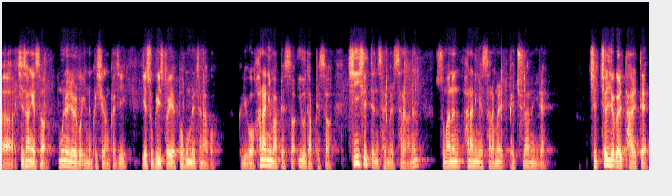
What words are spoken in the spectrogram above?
어, 지상에서 문을 열고 있는 그 시간까지 예수 그리스도의 복음을 전하고 그리고 하나님 앞에서 이웃 앞에서 진실된 삶을 살아가는 수많은 하나님의 사람을 배출하는 일에 질- 전력을 다할 때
